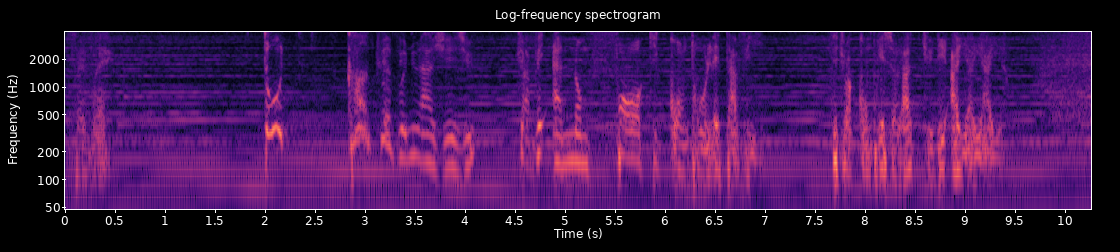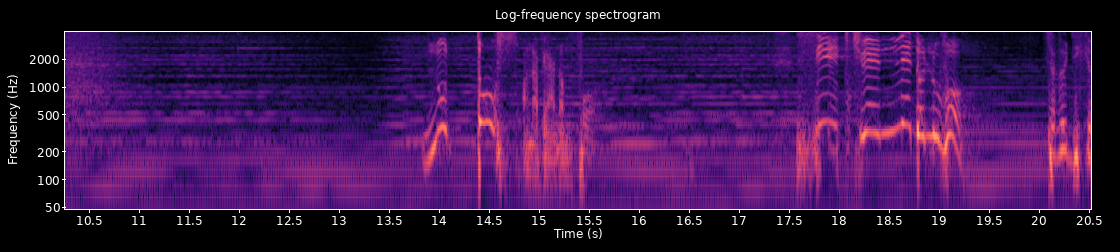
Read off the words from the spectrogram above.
C'est vrai. Tout, quand tu es venu à Jésus, tu avais un homme fort qui contrôlait ta vie. Si tu as compris cela, tu dis aïe aïe aïe. Nous tous, on avait un homme fort. Si tu es né de nouveau, ça veut dire que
